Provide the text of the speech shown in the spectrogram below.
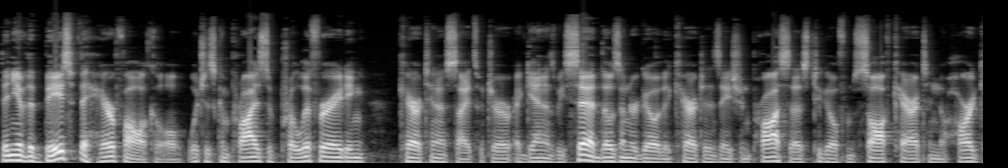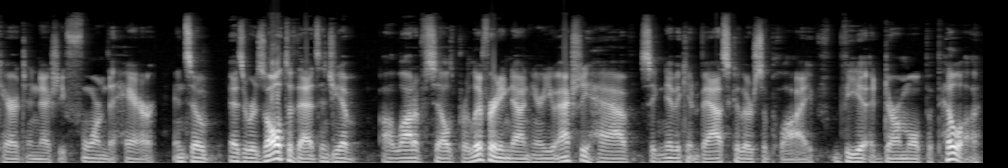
Then you have the base of the hair follicle, which is comprised of proliferating keratinocytes, which are, again, as we said, those undergo the keratinization process to go from soft keratin to hard keratin to actually form the hair. And so, as a result of that, since you have a lot of cells proliferating down here, you actually have significant vascular supply via a dermal papilla.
